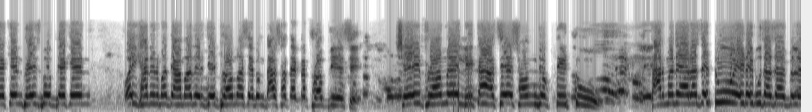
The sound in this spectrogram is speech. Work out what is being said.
দেখেন ফেসবুক দেখেন, ওইখানের মধ্যে আমাদের যে ফর্ম আছে এবং তার সাথে একটা ফর্ম দিয়েছে। সেই ফর্মে লেখা আছে সংযুক্তি টু তার মানে এরা যে টু এটাই বোঝা যায় বলে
